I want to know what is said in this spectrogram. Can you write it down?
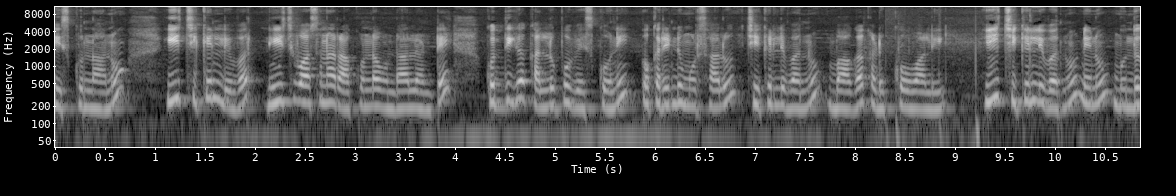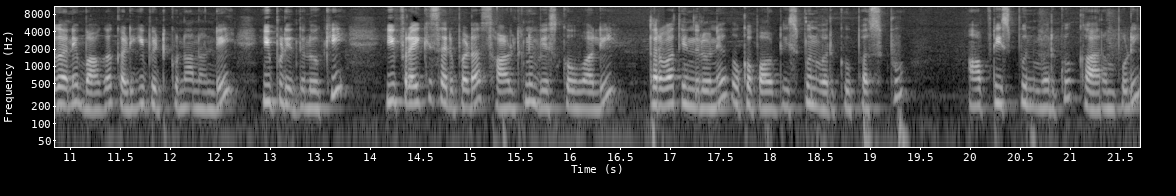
తీసుకున్నాను. ఈ చికెన్ లివర్ నీచు వాసన రాకుండా ఉండాలంటే కొద్దిగా కల్లుపు వేసుకొని ఒక రెండు మూడు సార్లు చికెన్ లివర్ను బాగా కడుక్కోవాలి. ఈ చికెన్ లివర్ను నేను ముందుగానే బాగా కడిగి పెట్టుకున్నానండి. ఇప్పుడు ఇందులోకి ఈ ఫ్రైకి సరిపడా సాల్ట్ని వేసుకోవాలి. తర్వాత ఇందులోనే ఒక పావు టీ స్పూన్ వరకు పసుపు హాఫ్ టీ స్పూన్ వరకు కారం పొడి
